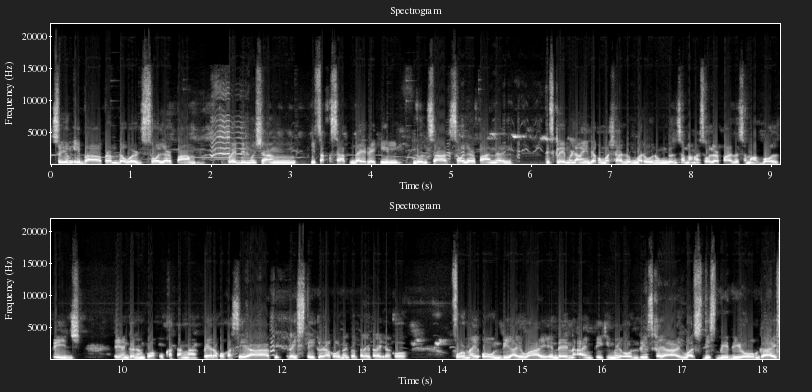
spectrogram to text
So yung iba, from the word solar pump, pwede mo siyang isaksak directly doon sa solar panel. Disclaimer lang, hindi ako masyadong marunong doon sa mga solar panel, sa mga voltage. Ayan, ganun po ako katanga. Pero ako kasi uh, race taker ako, nagtatry-try ako for my own DIY and then I'm taking my own risk. Kaya watch this video, guys.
